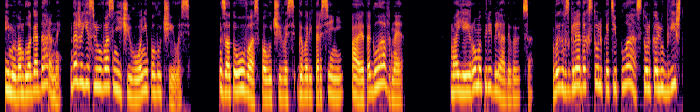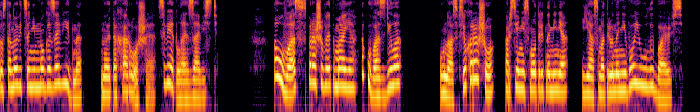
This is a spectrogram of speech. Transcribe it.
— «и мы вам благодарны, даже если у вас ничего не получилось». «Зато у вас получилось», — говорит Арсений, — «а это главное». Майя и Рома переглядываются. В их взглядах столько тепла, столько любви, что становится немного завидно, но это хорошая, светлая зависть. «А у вас?» — спрашивает Майя. «Как у вас дела?» «У нас все хорошо», — Арсений смотрит на меня. Я смотрю на него и улыбаюсь.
